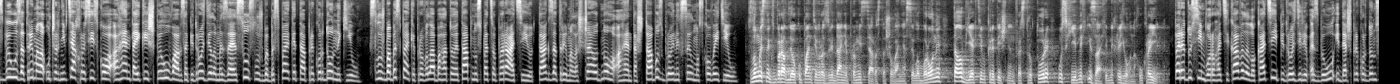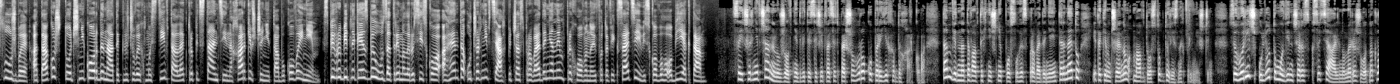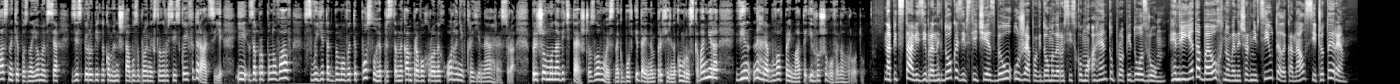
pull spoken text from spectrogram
СБУ затримала у Чернівцях російського агента, який шпигував за підрозділами ЗСУ, Служби безпеки та прикордонників. Служба безпеки провела багатоетапну спецоперацію. Так затримала ще одного агента штабу збройних сил московитів. Зловмисник збирав для окупантів розвідання про місця розташування сил оборони та об'єктів критичної інфраструктури у східних і західних регіонах України. Передусім ворога цікавили локації підрозділів СБУ і Держприкордонслужби, а також точні координати ключових мостів та електропідстанцій на Харківщині та Буковині. Співробітники СБУ затримали російського агента у Чернівцях під час проведення ним прихованої фотофіксації військового об'єкта. Цей чернівчанин у жовтні 2021 року переїхав до Харкова. Там він надавав технічні послуги з проведення інтернету і таким чином мав доступ до різних приміщень. Цьогоріч у лютому він через соціальну мережу однокласники познайомився зі співробітником Генштабу Збройних сил Російської Федерації і запропонував свої, так би мовити, послуги представникам правоохоронних органів країни-агресора. Причому навіть те, що зловмисник був ідейним прихильником рускава міра, він не гребував приймати і грошову винагороду. На підставі зібраних доказів слідчі СБУ уже повідомили російському агенту про підозру. Генрієта Беух, новини Чернівців, телеканал Сі 4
